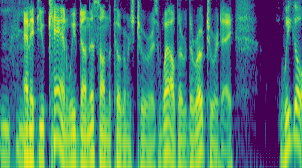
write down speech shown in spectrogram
Mm-hmm. And if you can, we've done this on the pilgrimage tour as well, the, the road tour day. We go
